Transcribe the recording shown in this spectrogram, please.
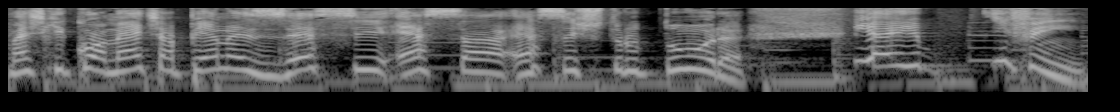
Mas que comete apenas esse, essa, essa estrutura. E aí, enfim...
